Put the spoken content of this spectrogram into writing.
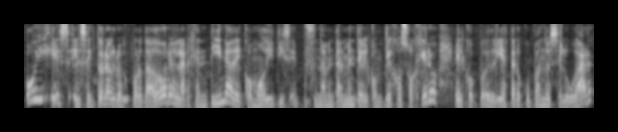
Hoy es el sector agroexportador en la Argentina de commodities, fundamentalmente el complejo sojero, el que podría estar ocupando ese lugar.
